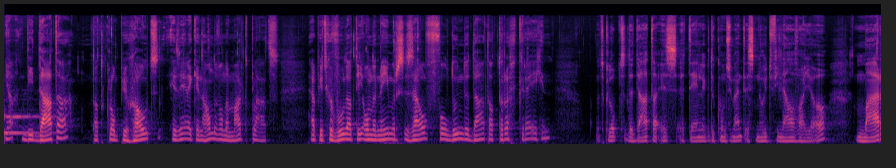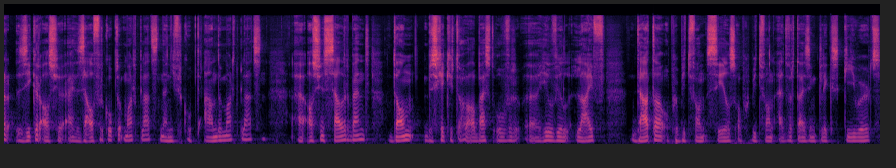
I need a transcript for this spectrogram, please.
Ja, die data, dat klompje goud, is eigenlijk in handen van de marktplaats. Heb je het gevoel dat die ondernemers zelf voldoende data terugkrijgen? Het klopt, de data is uiteindelijk, de consument is nooit finaal van jou. Maar zeker als je zelf verkoopt op marktplaatsen en niet verkoopt aan de marktplaatsen, uh, als je een seller bent, dan beschik je toch wel best over uh, heel veel live data op gebied van sales, op gebied van advertising clicks, keywords,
